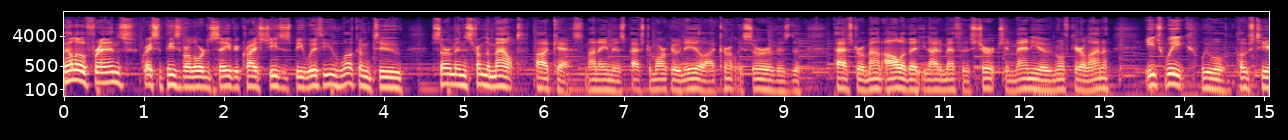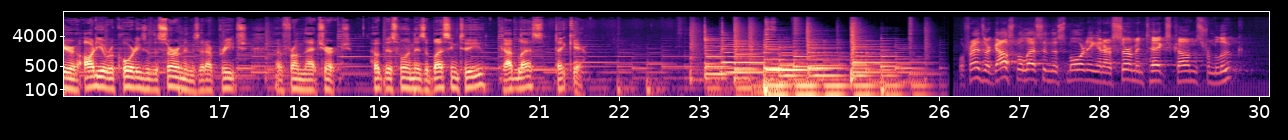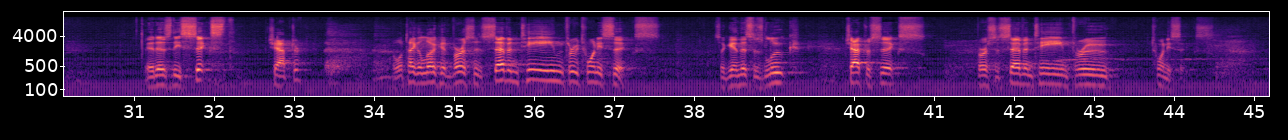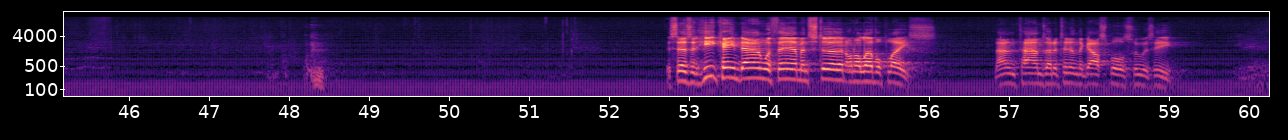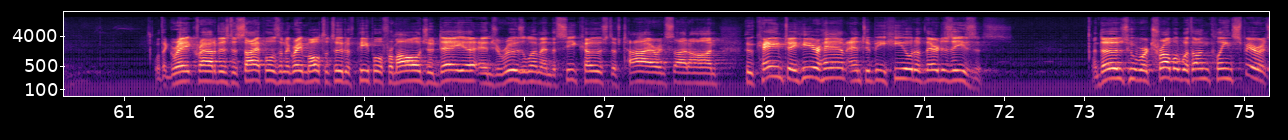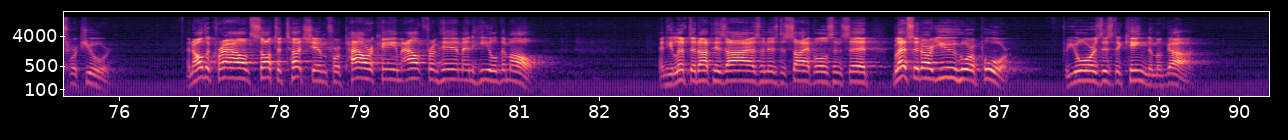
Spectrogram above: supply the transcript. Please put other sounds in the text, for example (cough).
Well, hello, friends. Grace and peace of our Lord and Savior Christ Jesus be with you. Welcome to Sermons from the Mount podcast. My name is Pastor Mark O'Neill. I currently serve as the pastor of Mount Olivet United Methodist Church in Manteo, North Carolina. Each week, we will post here audio recordings of the sermons that I preach uh, from that church. Hope this one is a blessing to you. God bless. Take care. Well, friends, our gospel lesson this morning and our sermon text comes from Luke it is the sixth chapter. We'll take a look at verses 17 through 26. So, again, this is Luke chapter 6, verses 17 through 26. It says, that he came down with them and stood on a level place. Nine times out of ten in the Gospels, who is he? With a great crowd of his disciples and a great multitude of people from all Judea and Jerusalem and the seacoast of Tyre and Sidon, who came to hear him and to be healed of their diseases. And those who were troubled with unclean spirits were cured. And all the crowd sought to touch him, for power came out from him and healed them all. And he lifted up his eyes on his disciples and said, Blessed are you who are poor, for yours is the kingdom of God.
